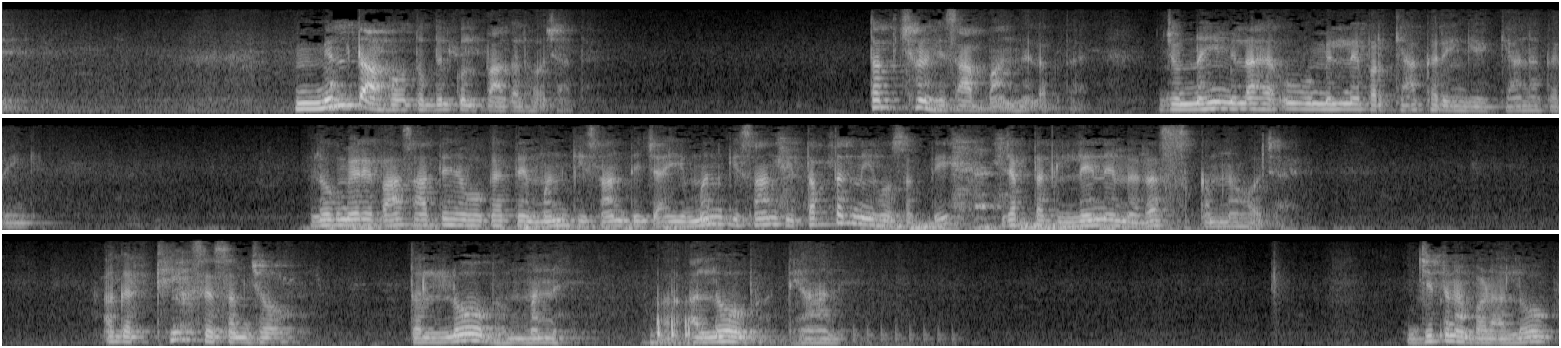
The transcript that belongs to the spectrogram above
मिलता हो तो बिल्कुल पागल हो जाता है। तत्क्षण हिसाब बांधने लगता है। जो नहीं मिला है, वो मिलने पर क्या करेंगे, क्या ना करेंगे? लोग मेरे पास आते हैं, वो कहते हैं, मन की शांति चाहिए। मन की शांति तब तक नहीं हो सकती जब तक लेने में रस कम ना हो जाए। अगर ठीक से समझो तो लोभ मन है और अलोभ ध्यान है। जितना बड़ा लोभ,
